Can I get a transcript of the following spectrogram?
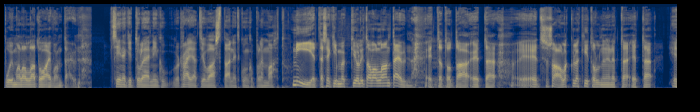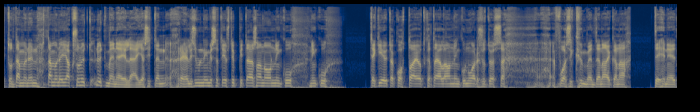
puimalan lato aivan täynnä. Siinäkin tulee niin kuin rajat jo vastaan, että kuinka paljon mahtuu. Niin, että sekin mökki oli tavallaan täynnä, että, mm. tota, että, että se saa olla kyllä kiitollinen, että, että että on tämmöinen, tämmöinen jakso nyt, nyt meneillään. Ja sitten rehellisyyden nimissä tietysti pitää sanoa niin kuin, niin kuin tekijöitä kohtaan, jotka täällä on niin kuin nuorisotyössä vuosikymmenten aikana tehneet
